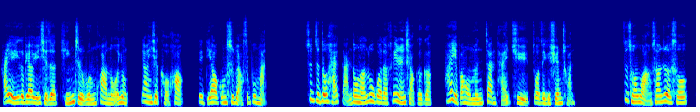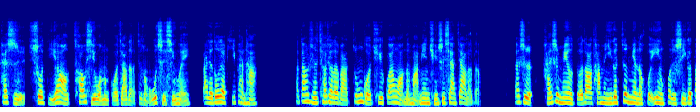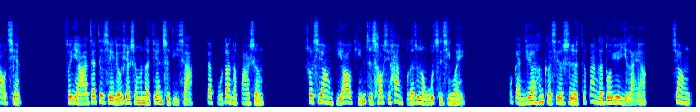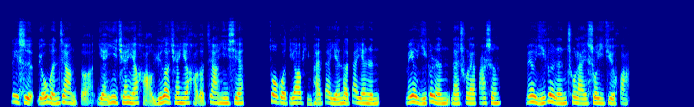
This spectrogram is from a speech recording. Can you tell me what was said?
还有一个标语写着“停止文化挪用”这样一些口号。对迪奥公司表示不满，甚至都还感动了路过的黑人小哥哥，他也帮我们站台去做这个宣传。自从网上热搜开始说迪奥抄袭我们国家的这种无耻行为，大家都在批判他。他当时悄悄的把中国区官网的马面裙是下架了的，但是还是没有得到他们一个正面的回应或者是一个道歉。所以啊，在这些留学生们的坚持底下，在不断的发生。说希望迪奥停止抄袭汉服的这种无耻行为。我感觉很可惜的是，这半个多月以来啊，像类似刘雯这样的演艺圈也好、娱乐圈也好的这样一些做过迪奥品牌代言的代言人，没有一个人来出来发声，没有一个人出来说一句话。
